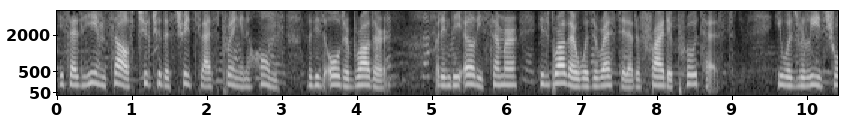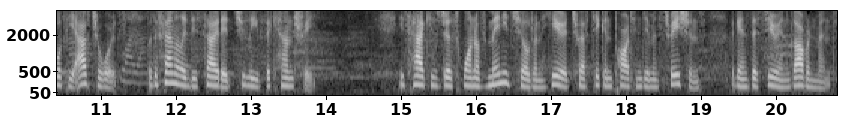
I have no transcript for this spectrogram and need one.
He says he himself took to the streets last spring in Homs with his older brother. But in the early summer, his brother was arrested at a Friday protest. He was released shortly afterwards, but the family decided to leave the country. Ishak is just one of many children here to have taken part in demonstrations against the Syrian government.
